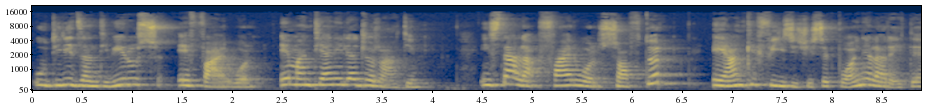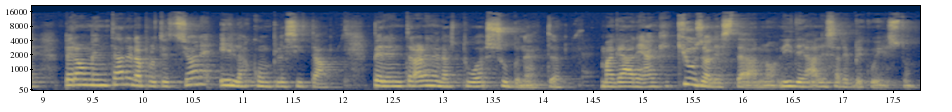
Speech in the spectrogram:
utilizza antivirus e firewall e mantienili aggiornati. Installa firewall software e anche fisici se puoi nella rete per aumentare la protezione e la complessità per entrare nella tua subnet, magari anche chiuso all'esterno, l'ideale sarebbe questo.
